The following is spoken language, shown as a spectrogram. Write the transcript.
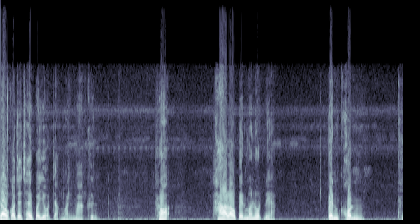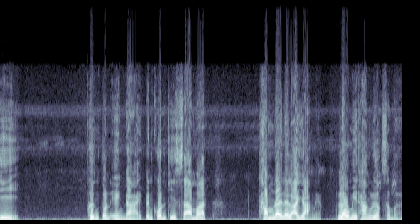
เราก็จะใช้ประโยชน์จากมันมากขึ้น เพราะถ้าเราเป็นมนุษย์เนี่ย เป็นคนที่พึ่งตนเองได้ เป็นคนที่สามารถทำได้หลาย ๆ อย่างเนี่ย เรามีทางเลือกเสมอ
